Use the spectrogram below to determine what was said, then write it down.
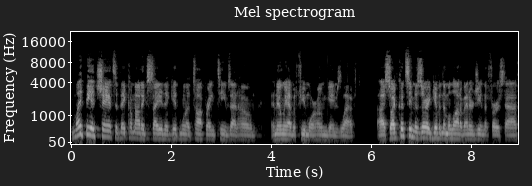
might be a chance that they come out excited to get one of the top ranked teams at home, and then we have a few more home games left. Uh, so I could see Missouri giving them a lot of energy in the first half,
